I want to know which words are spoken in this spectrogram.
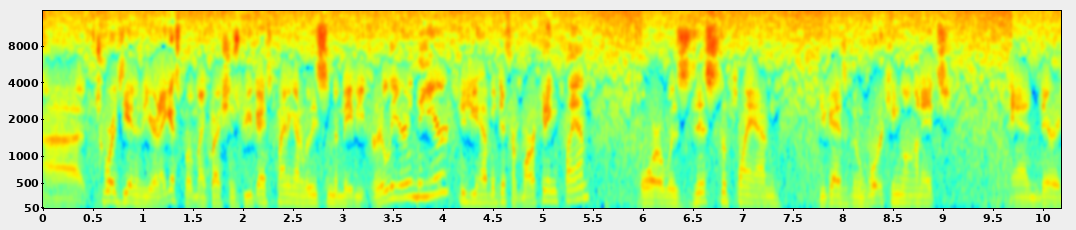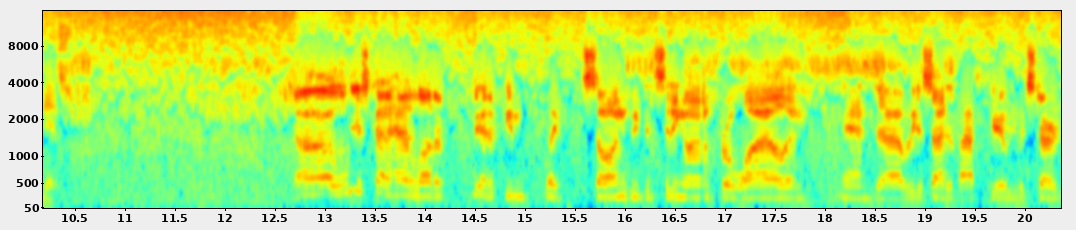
uh, towards the end of the year. And I guess what my question is, were you guys planning on releasing them maybe earlier in the year? Did you have a different marketing plan? Or was this the plan? You guys have been working on it, and there it is. Uh, we just kind of had a lot of, we had a few like songs we've been sitting on for a while, and and uh, we decided last year we would start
